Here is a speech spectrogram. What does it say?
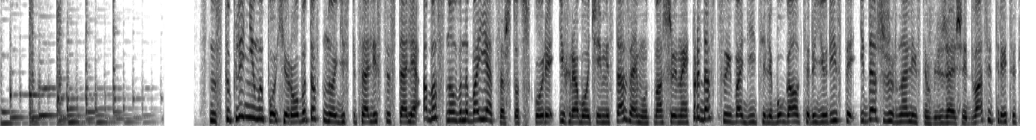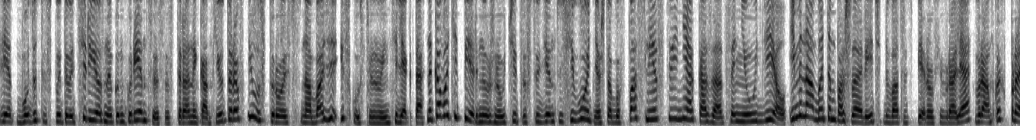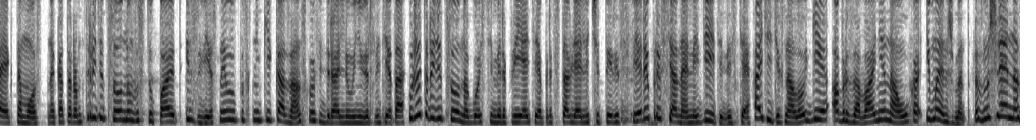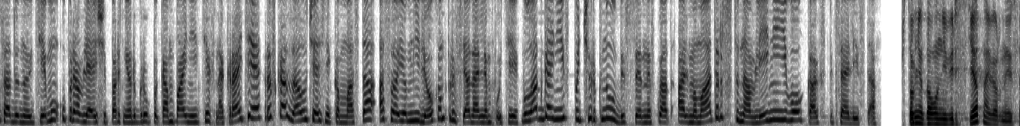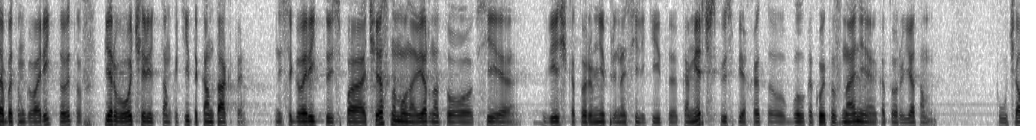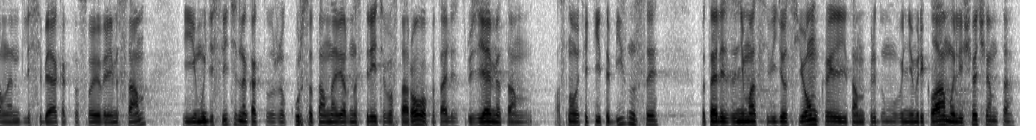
you С наступлением эпохи роботов многие специалисты стали обоснованно бояться, что вскоре их рабочие места займут машины. Продавцы, водители, бухгалтеры, юристы и даже журналисты в ближайшие 20-30 лет будут испытывать серьезную конкуренцию со стороны компьютеров и устройств на базе искусственного интеллекта. На кого теперь нужно учиться студенту сегодня, чтобы впоследствии не оказаться неудел? Именно об этом пошла речь 21 февраля в рамках проекта «Мост», на котором традиционно выступают известные выпускники Казанского федерального университета. Уже традиционно гости мероприятия представляли четыре сферы профессиональной деятельности – IT-технологии, образование, наука и менеджмент. Размышляя на заданную тему, управляющий партнер группы компании «Технократия» рассказал участникам «Моста» о своем нелегком профессиональном пути. Булат Ганиев подчеркнул бесценный вклад «Альма-Матер» в становление его как специалиста. Что мне дал университет, наверное, если об этом говорить, то это в первую очередь там какие-то контакты. Если говорить то есть по-честному, наверное, то все вещи, которые мне приносили какие-то коммерческий успех, это было какое-то знание, которое я там получал, наверное, для себя как-то в свое время сам. И мы действительно как-то уже курса там, наверное, с третьего, второго пытались с друзьями там основывать какие-то бизнесы, пытались заниматься видеосъемкой, там, придумыванием рекламы или еще чем-то.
